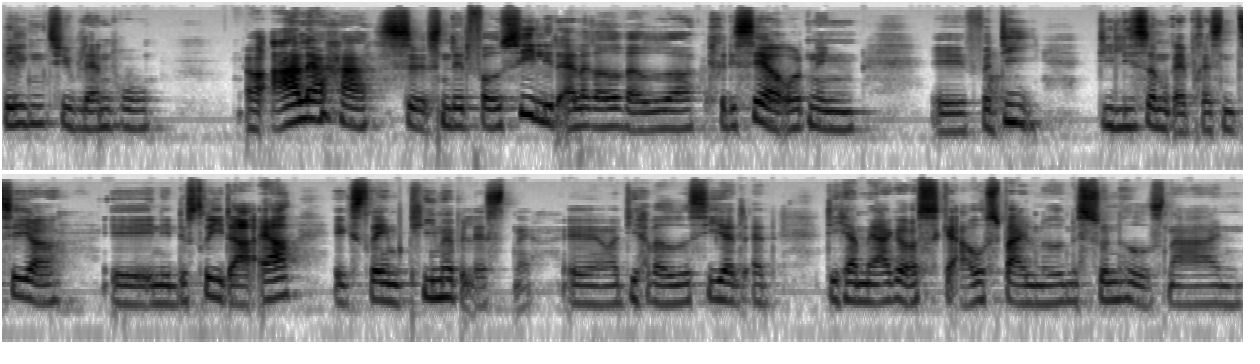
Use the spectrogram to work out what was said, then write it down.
hvilken type landbrug. Og Arla har sådan lidt forudsigeligt allerede været ude og kritisere ordningen, øh, fordi de ligesom repræsenterer øh, en industri, der er ekstremt klimabelastende. Øh, og de har været ude og sige, at, at det her mærke også skal afspejle noget med sundhed snarere end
